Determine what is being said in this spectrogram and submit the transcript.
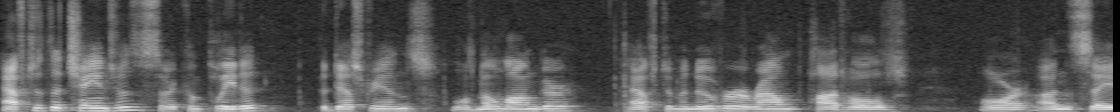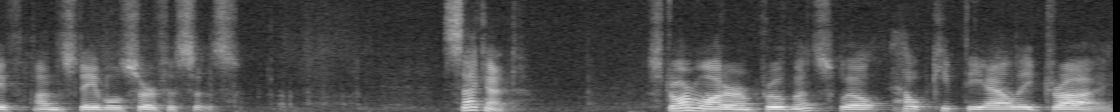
After the changes are completed, pedestrians will no longer have to maneuver around potholes or unsafe, unstable surfaces. Second, stormwater improvements will help keep the alley dry.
